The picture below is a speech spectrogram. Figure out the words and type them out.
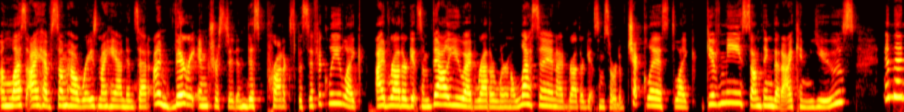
unless I have somehow raised my hand and said I'm very interested in this product specifically, like I'd rather get some value, I'd rather learn a lesson, I'd rather get some sort of checklist, like give me something that I can use. And then,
